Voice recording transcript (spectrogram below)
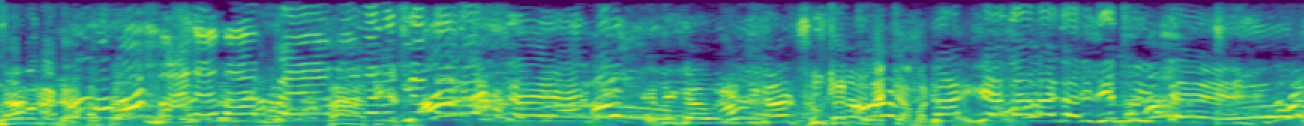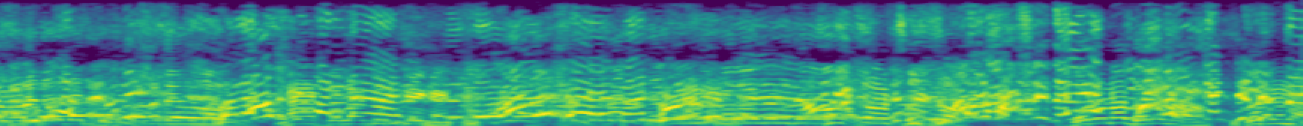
মানে মারছে হ্যাঁ, ঠিক আছে। এদিকে আও, এদিকে আও, সুস্থ লাগছে আমার গলায় ধরে দিয়ে থুইছে না গলা ধরে দেই না সুস্থ ধরো না ধরো না ধরো না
